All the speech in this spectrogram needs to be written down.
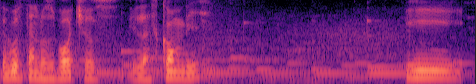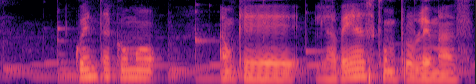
Le gustan los bochos y las combis. Y cuenta cómo, aunque la veas con problemas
